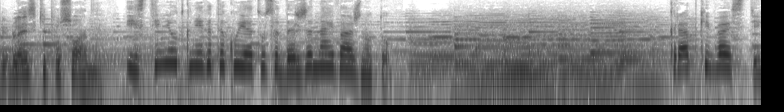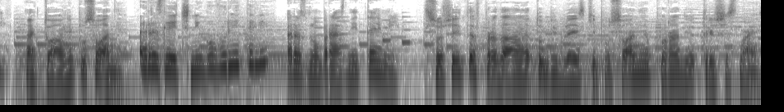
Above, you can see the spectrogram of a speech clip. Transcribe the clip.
Библейски послания. Истини от книгата, която съдържа най-важното. Кратки вести. Актуални послания. Различни говорители. Разнообразни теми. Слушайте в предаването Библейски послания по Радио 316.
